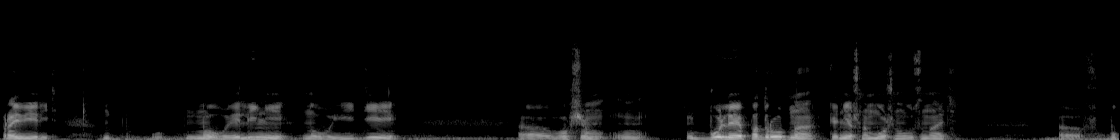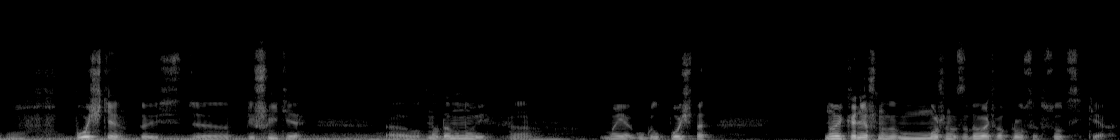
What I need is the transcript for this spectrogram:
проверить новые линии, новые идеи. Э, в общем, более подробно, конечно, можно узнать в почте, то есть пишите вот надо мной моя Google почта. Ну и, конечно, можно задавать вопросы в соцсетях.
